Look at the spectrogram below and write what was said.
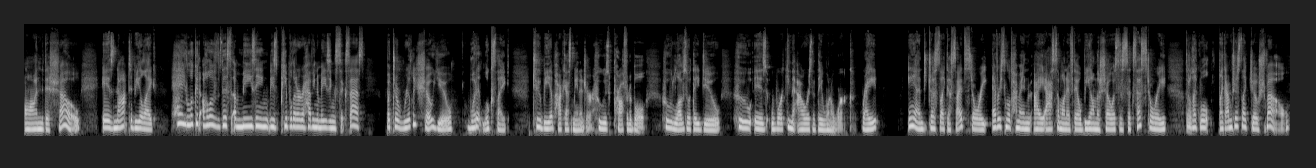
on this show is not to be like, hey, look at all of this amazing, these people that are having amazing success, but to really show you what it looks like to be a podcast manager who is profitable, who loves what they do, who is working the hours that they want to work, right? And just like a side story, every single time I, I ask someone if they'll be on the show as a success story, they're like, well, like I'm just like Joe Schmo,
